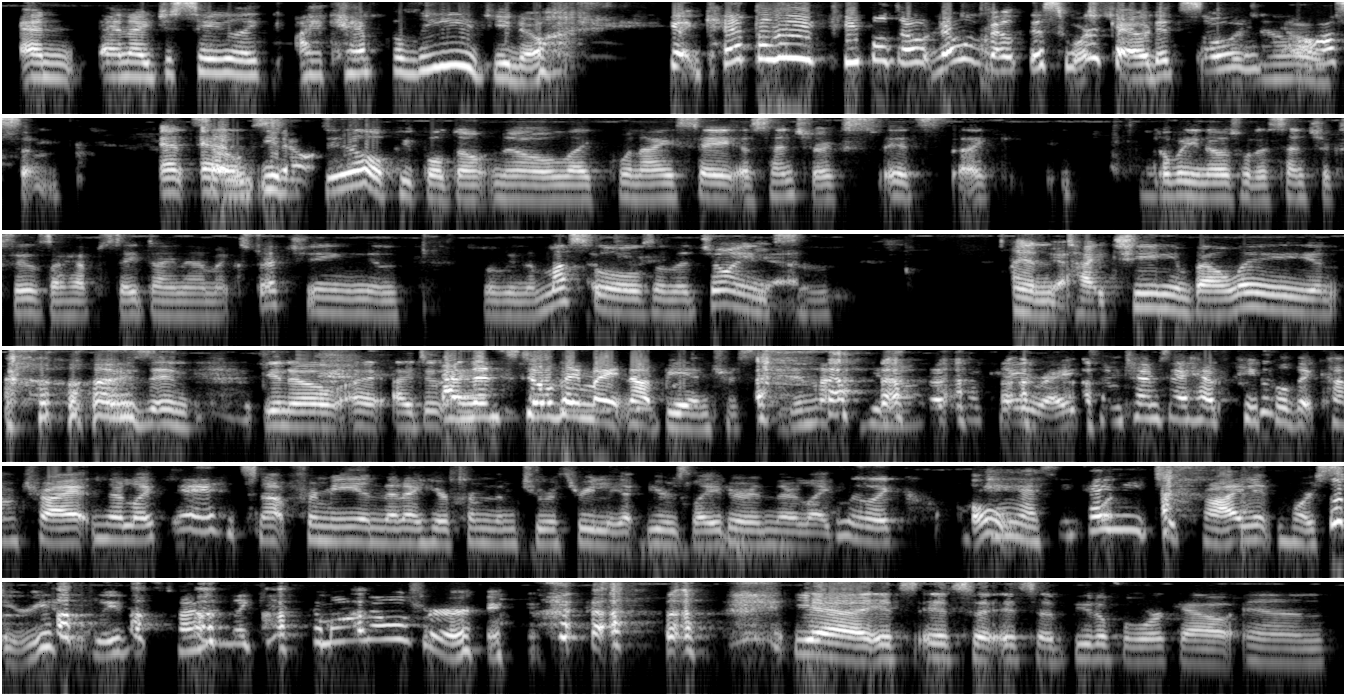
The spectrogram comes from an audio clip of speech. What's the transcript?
And and I just say like, I can't believe, you know, I can't believe people don't know about this workout. It's so no. awesome. And, so, and you know, still people don't know. Like when I say Essentrics, it's like nobody knows what Essentrics is. I have to say dynamic stretching and moving the muscles right. and the joints yeah. and and yeah. tai chi and ballet and and you know I, I just and then still they might not be interested in that you know that's okay right sometimes I have people that come try it and they're like eh it's not for me and then I hear from them two or three years later and they're like and they're like oh okay, I think what? I need to try it more seriously this time I'm like yeah, come on over yeah it's it's a it's a beautiful workout and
